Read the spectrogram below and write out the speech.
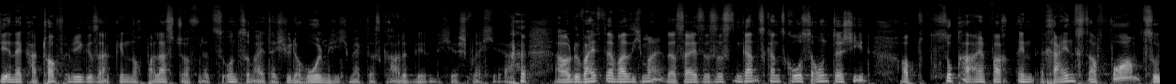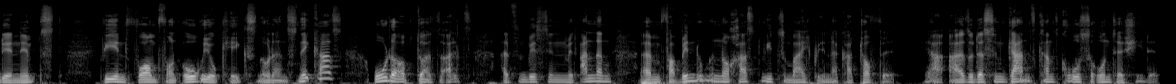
die in der Kartoffel, wie gesagt, gehen noch Ballaststoffe dazu und so weiter. Ich wiederhole mich, ich merke das gerade, während ich hier spreche. Ja. Aber du weißt ja, was ich meine. Das heißt, es ist ein ganz, ganz großer Unterschied, ob du Zucker einfach in reinster Form zu dir nimmst, wie in Form von Oreo-Keksen oder in Snickers, oder ob du als, als, als ein bisschen mit anderen ähm, Verbindungen noch hast, wie zum Beispiel in der Kartoffel. Ja, also das sind ganz, ganz große Unterschiede.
